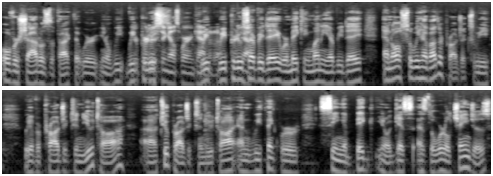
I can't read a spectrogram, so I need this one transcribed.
overshadows the fact that we're, you know, we, we You're produce, producing elsewhere in we- Canada. We, produce Yeah. every day. We're making money every day. And also we have other projects. We, we have a project in Utah, uh, two projects in Utah, and we think we're seeing a big, you know, I guess as the world changes,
